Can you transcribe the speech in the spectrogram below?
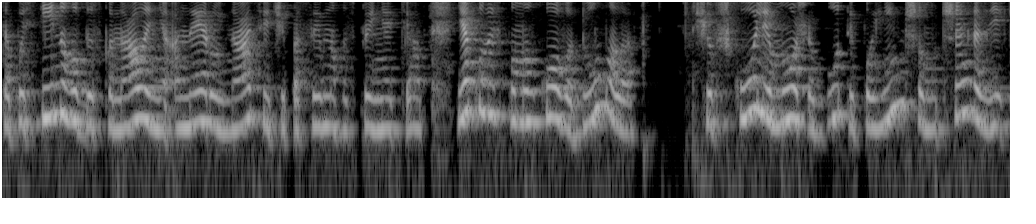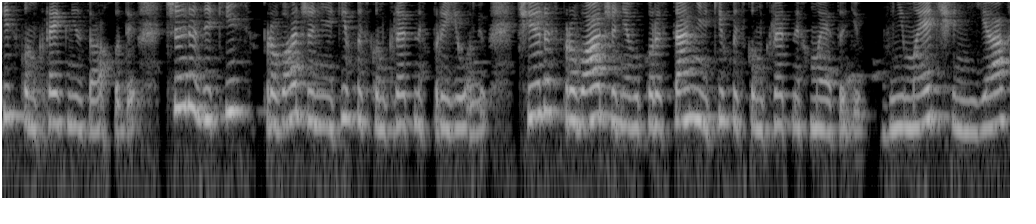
та постійного вдосконалення, а не руйнації чи пасивного сприйняття. Я колись помилково думала, що в школі може бути по-іншому через якісь конкретні заходи, через якісь впровадження якихось конкретних прийомів, через впровадження використання якихось конкретних методів. В Німеччині я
